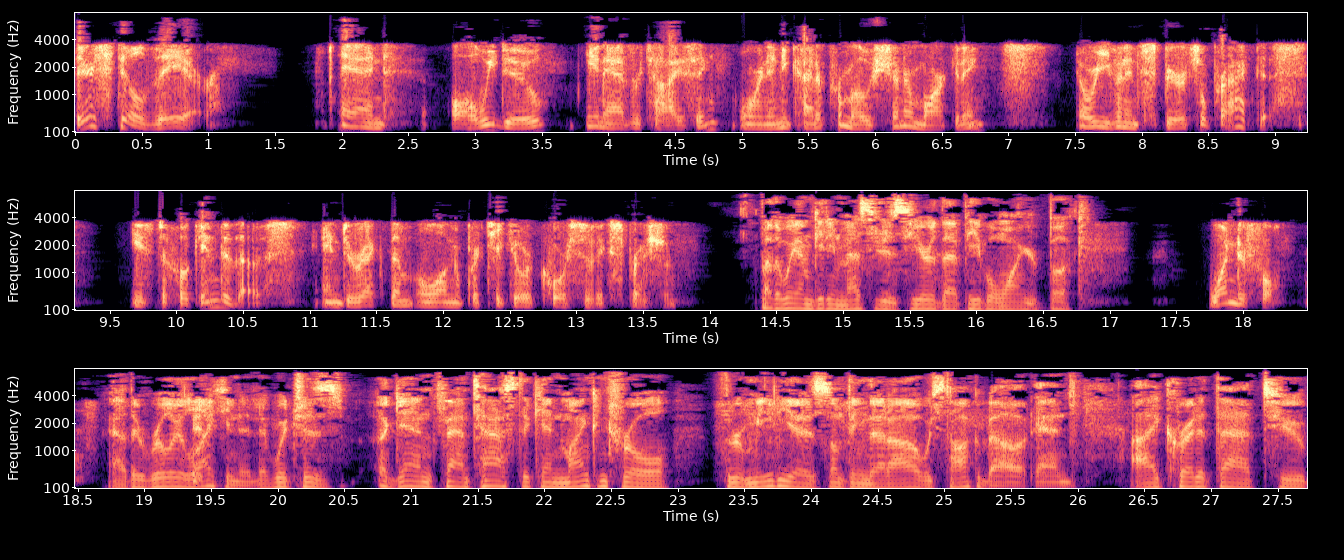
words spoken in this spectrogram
they're still there. And all we do in advertising or in any kind of promotion or marketing or even in spiritual practice is to hook into those and direct them along a particular course of expression. by the way, I'm getting messages here that people want your book. Wonderful. Uh, they're really liking it, which is again fantastic. And mind control through media is something that I always talk about, and I credit that to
